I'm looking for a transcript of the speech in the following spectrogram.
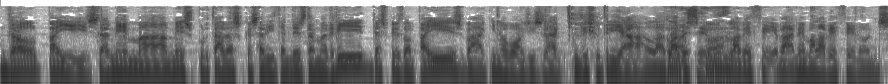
del país. Anem a més portades que s'editen des de Madrid, després del país, va, quina vols, Isaac? T'ho deixo triar. La L'ABC, Razón, va. L'ABC, va, anem a l'ABC, doncs.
